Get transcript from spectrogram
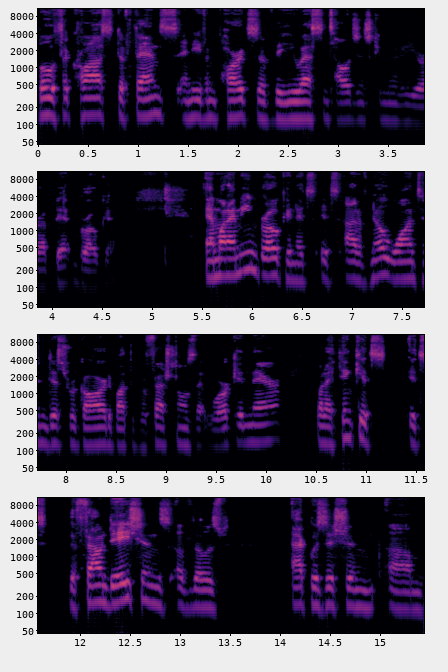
both across defense and even parts of the US intelligence community, are a bit broken. And when I mean broken, it's it's out of no wanton disregard about the professionals that work in there, but I think it's it's the foundations of those acquisition um,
